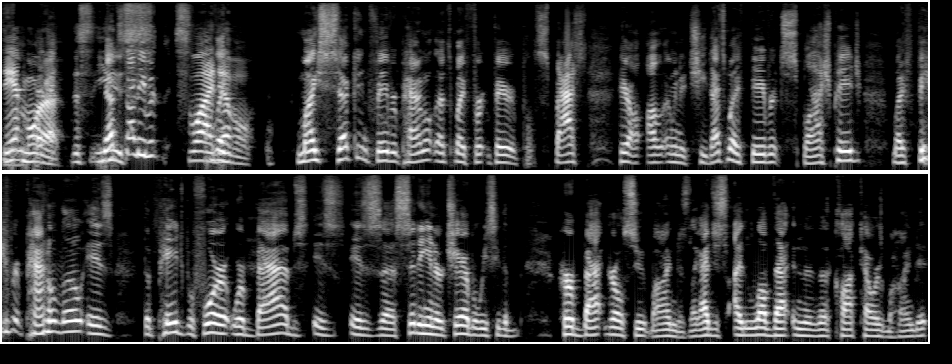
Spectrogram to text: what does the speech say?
Dan Yeah. Mora. This That's not even- Sly like- Devil. My second favorite panel, that's my favorite pl- splash. Here, I'll, I'll- I'm going to cheat. That's my favorite splash page. My favorite panel, though, is the page before it where Babs is is uh, sitting in her chair, but we see the her Batgirl suit behind us. Like, I just, I love that. And then the clock towers behind it.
